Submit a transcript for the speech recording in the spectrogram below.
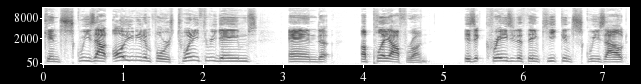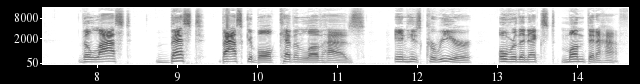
can squeeze out all you need him for is 23 games and a playoff run? Is it crazy to think he can squeeze out the last best basketball Kevin Love has in his career over the next month and a half?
